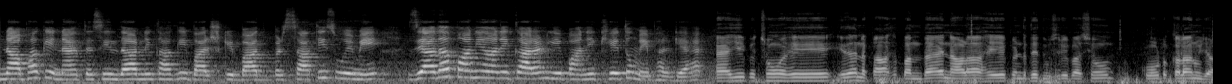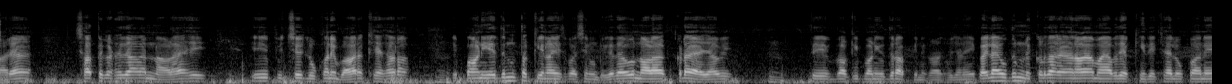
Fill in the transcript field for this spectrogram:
नाभा के नायब तहसीलदार ने कहा कि बारिश के बाद बरसाती सुए में ज्यादा पानी आने कारण ये पानी खेतों में भर गया है ਹੈ ਜੀ ਪਿੱਛੋਂ ਇਹ ਇਹਦਾ ਨਿਕਾਸ ਬੰਦਾ ਹੈ ਨਾਲਾ ਇਹ ਪਿੰਡ ਦੇ ਦੂਸਰੇ ਪਾਸਿਓਂ ਕੋਟ ਕਲਾ ਨੂੰ ਜਾ ਰਿਹਾ ਹੈ ਸੱਤ ਗੱਠੇ ਦਾ ਨਾਲਾ ਇਹ ਇਹ ਪਿੱਛੇ ਲੋਕਾਂ ਨੇ ਬਾਹਰ ਰੱਖਿਆ ਸਾਰਾ ਇਹ ਪਾਣੀ ਇਧਰ ਨੂੰ ਧੱਕੇ ਨਾਲ ਇਸ ਪਾਸੇ ਨੂੰ ਡਿੱਗਦਾ ਉਹ ਨਾਲਾ ਕਢਾਇਆ ਜਾਵੇ ਤੇ ਬਾਕੀ ਪਾਣੀ ਉਧਰ ਆਪੇ ਨਿਕਾਸ ਹੋ ਜਾਣਾ ਜੀ। ਪਹਿਲਾਂ ਉਧਰ ਨਿਕਲਦਾ ਰਿਹਾ ਨਾਲਾ ਮੈਂ ਆਪਦੇ ਅੱਖੀਂ ਦੇਖਿਆ ਲੋਕਾਂ ਨੇ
